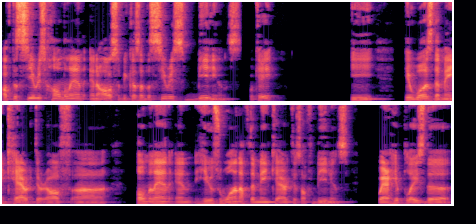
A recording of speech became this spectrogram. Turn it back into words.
of the series Homeland and also because of the series Billions. Okay, he he was the main character of uh, Homeland and he was one of the main characters of Billions, where he plays the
